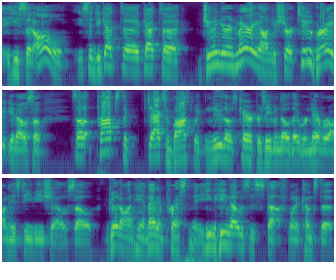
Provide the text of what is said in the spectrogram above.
he said, "Oh, he said you got uh, got uh, Junior and Mary on your shirt too, great, you know." So so props to Jackson Bostwick knew those characters even though they were never on his TV show. So good on him. That impressed me. He he knows this stuff when it comes to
